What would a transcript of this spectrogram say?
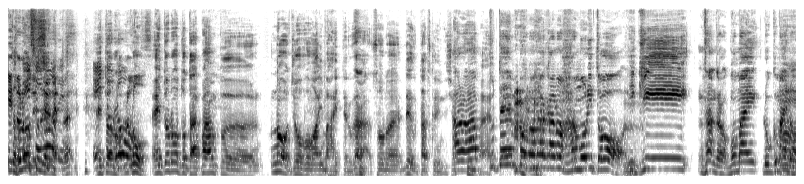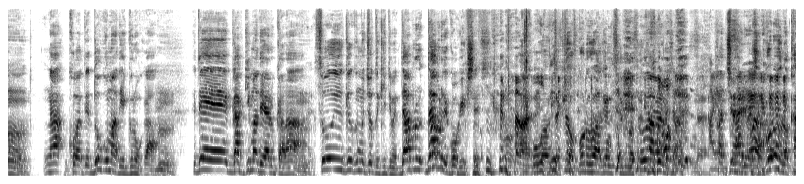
エイトロス。じゃない。です。エイトロローエイトローとダパンプの情報が今入ってるからそれで歌作るんでしょあのはいアップテンポの中のハモリと息、なんだろう5枚6枚のがこうやってどこまでいくのか、で楽器までやるから、そういう曲もちょっと聞いてみてダブルダブルで攻撃してる。はい。まあじゃあ今日ゴルフ明けに作りますよわかりましたね 発注入りました。まあゴルフの帰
